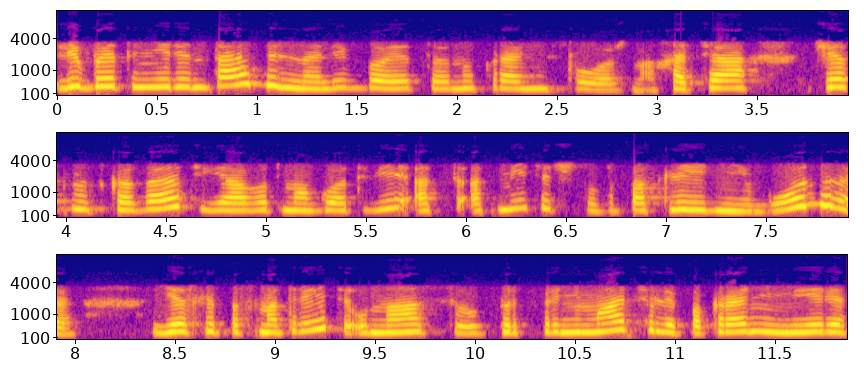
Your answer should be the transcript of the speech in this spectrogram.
Либо это нерентабельно, либо это ну, крайне сложно. Хотя, честно сказать, я вот могу отве- от- отметить, что за последние годы, если посмотреть, у нас предприниматели, по крайней мере,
